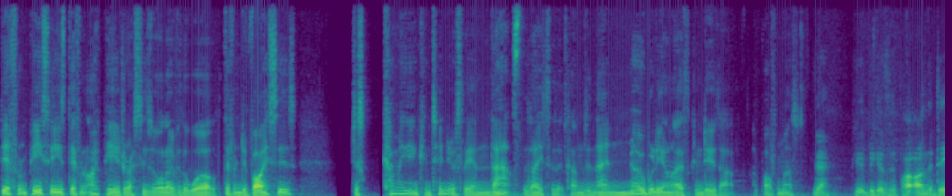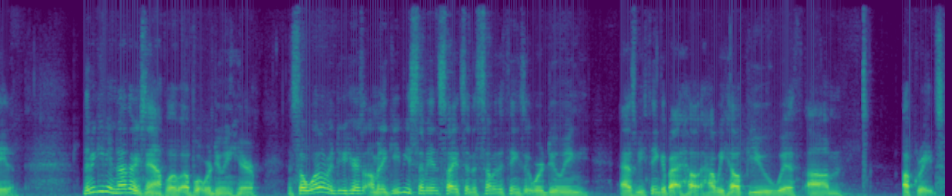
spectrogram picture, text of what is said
Different PCs, different IP addresses all over the world, different devices, just coming in continuously, and that's the data that comes in there. Nobody on earth can do that apart from us. Yeah, because on the data. Let me give you another example of, of what we're doing here. And so what I'm going to do here is I'm going to give you some insights into some of the things that we're doing as we think about how, how we help you with um, upgrades.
